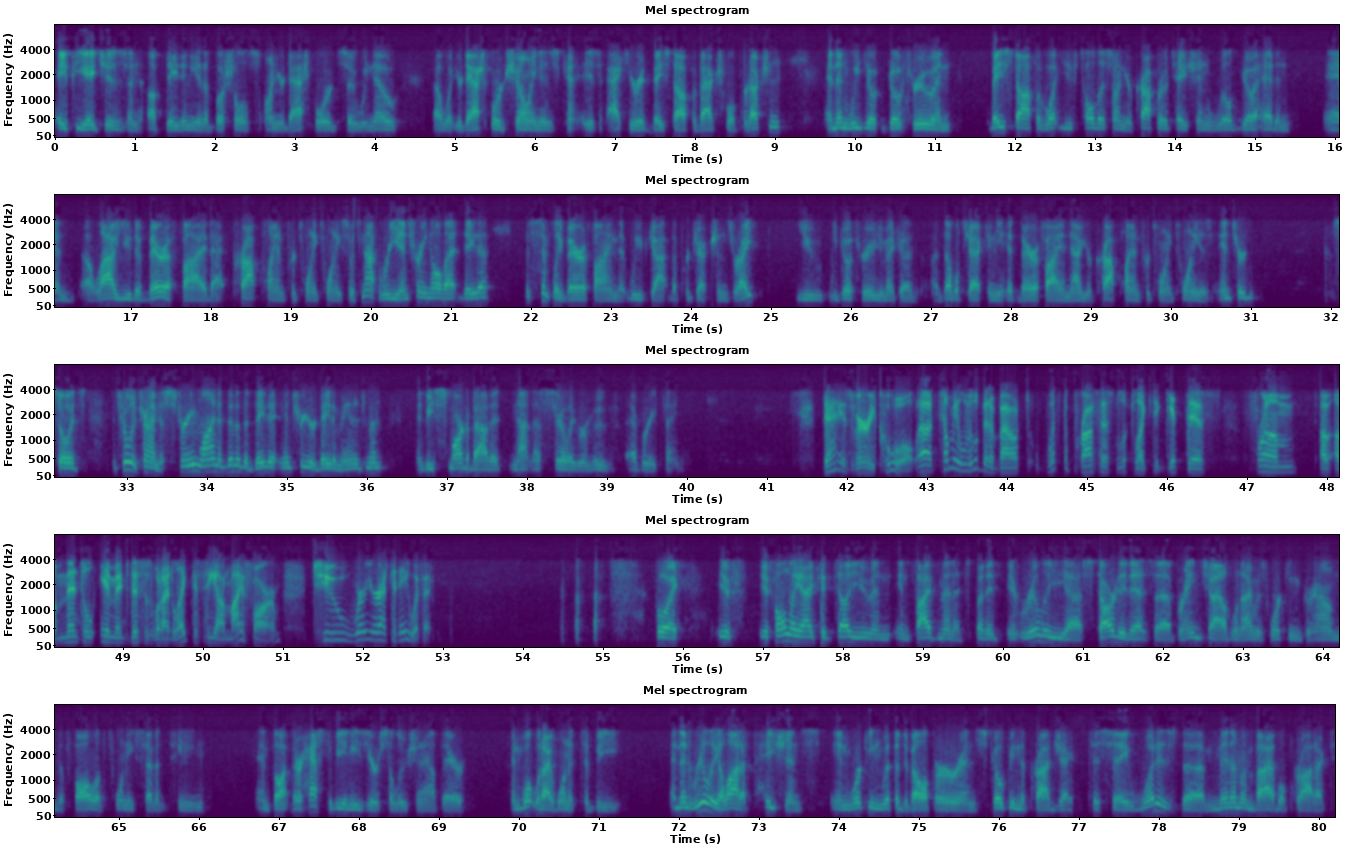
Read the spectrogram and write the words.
APHs and update any of the bushels on your dashboard so we know uh, what your dashboard showing is is accurate based off of actual production. And then we go, go through and based off of what you've told us on your crop rotation, we'll go ahead and and allow you to verify that crop plan for 2020. So it's not re-entering all that data; it's simply verifying that we've got the projections right. You you go through, you make a, a double check, and you hit verify, and now your crop plan for 2020 is entered. So it's it's really trying to streamline a bit of the data entry or data management and be smart about it, not necessarily remove everything. That is very cool. Uh, tell me a little bit about what the process looked like to get this from a, a mental image, this is what I'd like to see on my farm, to where you're at today with it. Boy, if if only I could tell you in, in five minutes, but it, it really uh, started as a brainchild when I was working ground the fall of 2017 and thought there has to be an easier solution out there. And what would I want it to be? And then really a lot of patience in working with a developer and scoping the project to say what is the minimum viable product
